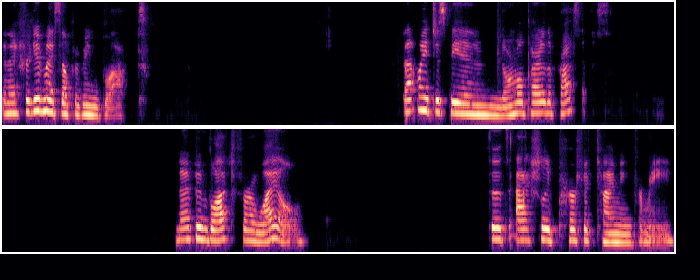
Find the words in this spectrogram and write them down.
And I forgive myself for being blocked. that might just be a normal part of the process. And I've been blocked for a while. So it's actually perfect timing for me.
